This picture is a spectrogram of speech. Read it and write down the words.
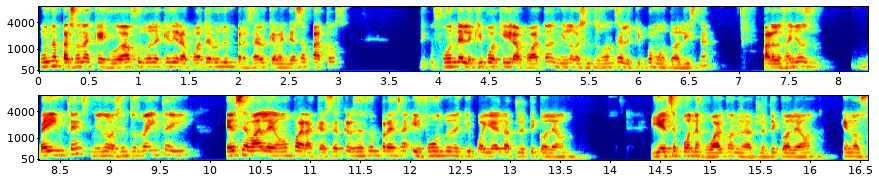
Una persona que jugaba fútbol aquí en Irapuato era un empresario que vendía zapatos. Funda el equipo aquí en Irapuato en 1911, el equipo mutualista. Para los años 20, 1920, y él se va a León para hacer crecer su empresa y funda un equipo allá, el Atlético León. Y él se pone a jugar con el Atlético León. En los,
